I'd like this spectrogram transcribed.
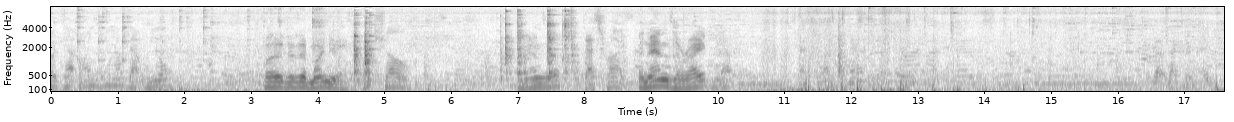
what that reminds me of? That wheel? What does it mind you of? What show? Bonanza? That's right. Bonanza, right? Yep. That's right. Bonanza. Yeah, like their pictures.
